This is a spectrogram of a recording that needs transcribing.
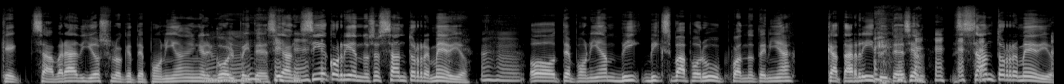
que sabrá Dios lo que te ponían en el golpe y te decían, sigue corriendo, eso es Santo Remedio. O te ponían Vicks Vaporub cuando tenías catarrito y te decían, Santo Remedio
